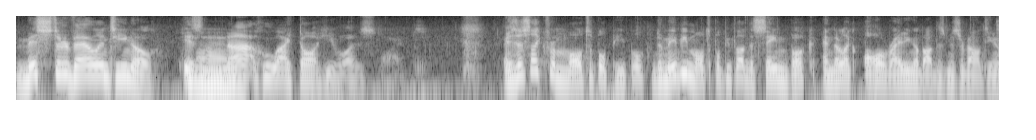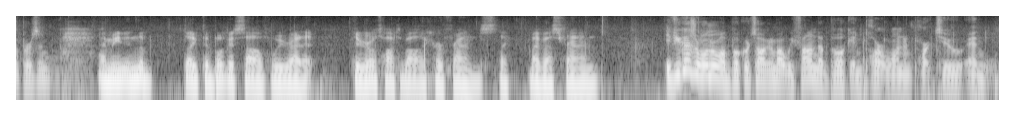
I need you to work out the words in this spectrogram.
Mr. Valentino is not who I thought he was. What? Is this like from multiple people? Do maybe multiple people have the same book and they're like all writing about this Mr. Valentino person? I mean, in the like the book itself, we read it. The girl talked about like her friends, like my best friend. If you guys are wondering what book we're talking about, we found a book in part one and part two, and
